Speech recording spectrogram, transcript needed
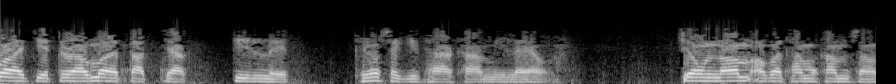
ว่าจิตเราเมื่อตัดจากกิเลสถึงสกิทาคามีแล้ว จงน้อมเอาประธรรมคำสั่ง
